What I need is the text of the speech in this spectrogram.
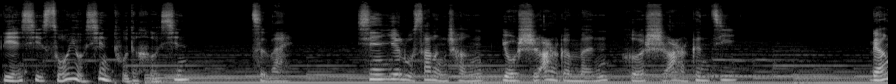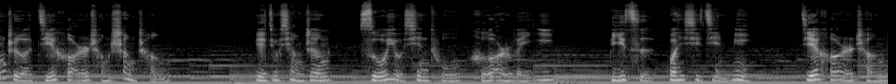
联系所有信徒的核心。此外，新耶路撒冷城有十二个门和十二根基，两者结合而成圣城，也就象征所有信徒合而为一，彼此关系紧密，结合而成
